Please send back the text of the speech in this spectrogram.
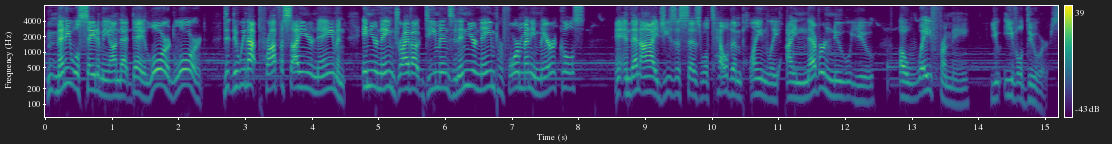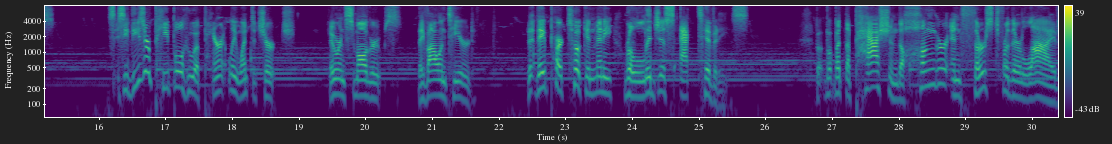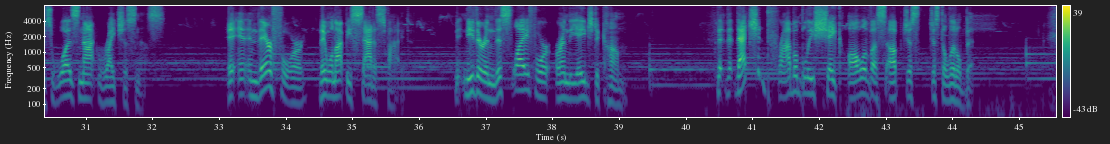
Many will say to me on that day, Lord, Lord, did, did we not prophesy in your name and in your name drive out demons and in your name perform many miracles? And, and then I, Jesus says, will tell them plainly, I never knew you. Away from me, you evildoers. See, these are people who apparently went to church. They were in small groups. They volunteered. They partook in many religious activities. But, but, but the passion, the hunger and thirst for their lives was not righteousness and, and therefore they will not be satisfied, neither in this life or, or in the age to come. That, that should probably shake all of us up just, just a little bit.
